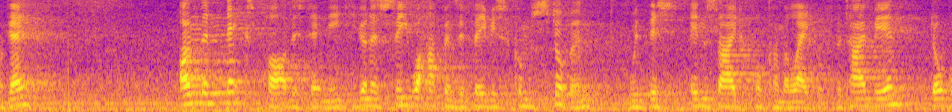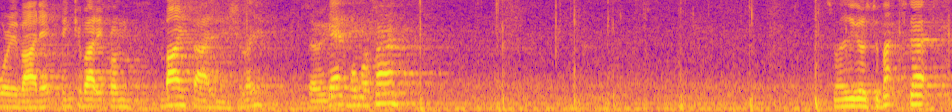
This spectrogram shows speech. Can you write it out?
Okay? On the next part of this technique, you're going to see what happens if they become stubborn with this inside hook on the leg. But for the time being, don't worry about it. Think about it from my side initially. So again, one more time. So as he goes to back step,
